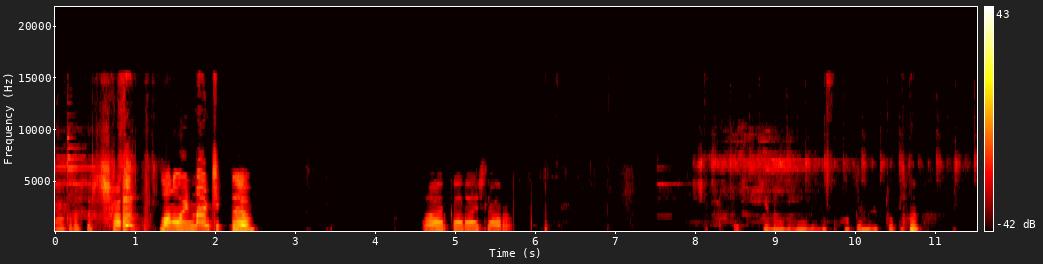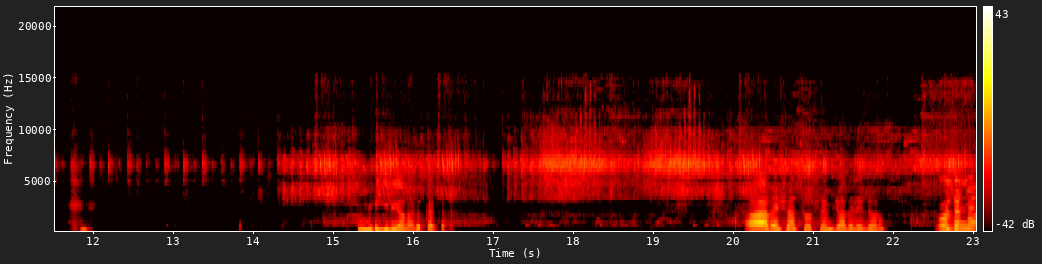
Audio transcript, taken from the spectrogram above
Arkadaşlar lan oyundan çıktım. Arkadaşlar. Girdim girdim girdim. Hakikaten müzik topla. ne gülüyor hakikaten. Aa ben şu an Surf'le mücadele ediyorum. Öldün mü?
